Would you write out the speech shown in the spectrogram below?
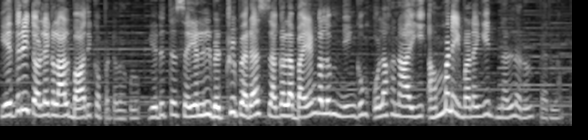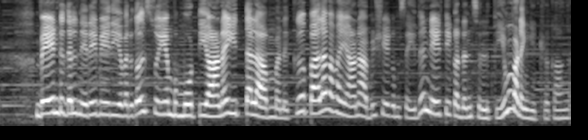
எதிரி தொல்லைகளால் பாதிக்கப்பட்டவர்களும் எடுத்த செயலில் வெற்றி பெற சகல பயங்களும் நீங்கும் உலக நாயகி அம்மனை வணங்கி நல்லருள் பெறலாம். வேண்டுதல் நிறைவேறியவர்கள் சுயம்பு மூர்த்தியான இத்தல அம்மனுக்கு பல வகையான அபிஷேகம் செய்து நேர்த்திக்கடன் செலுத்தியும் வணங்கிட்டு இருக்காங்க.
